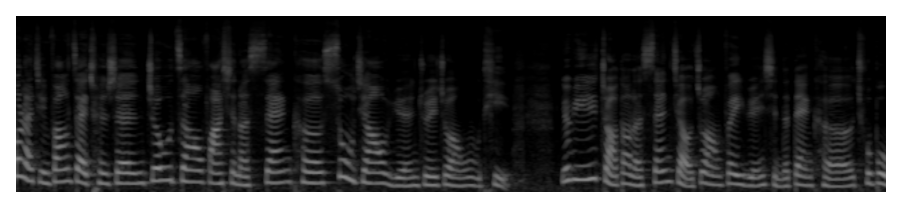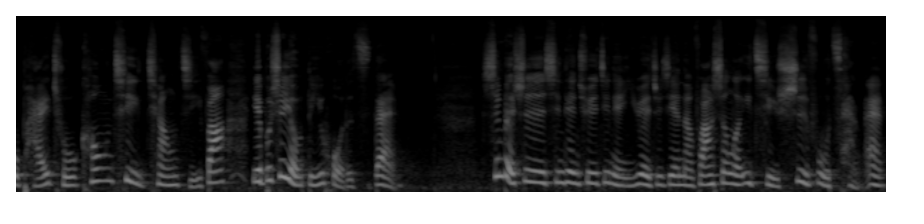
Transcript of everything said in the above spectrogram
后来，警方在车身周遭发现了三颗塑胶圆锥状物体。由于找到了三角状非圆形的弹壳，初步排除空气枪击发，也不是有底火的子弹。新北市新店区今年一月之间呢，发生了一起弑父惨案。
